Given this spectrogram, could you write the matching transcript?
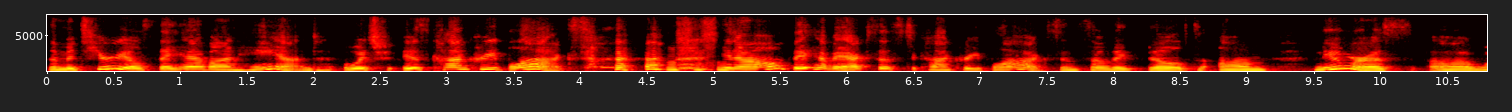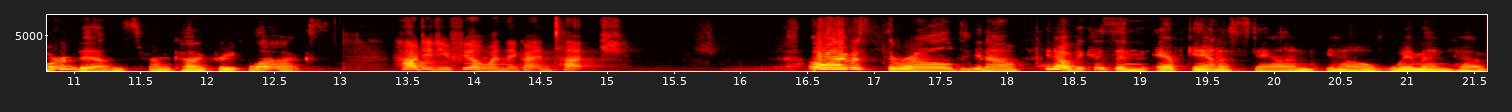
the materials they have on hand which is concrete blocks. You know they have access to concrete blocks. And so they've built um, numerous uh, worm bins from concrete blocks how did you feel when they got in touch oh i was thrilled you know you know because in afghanistan you know women have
